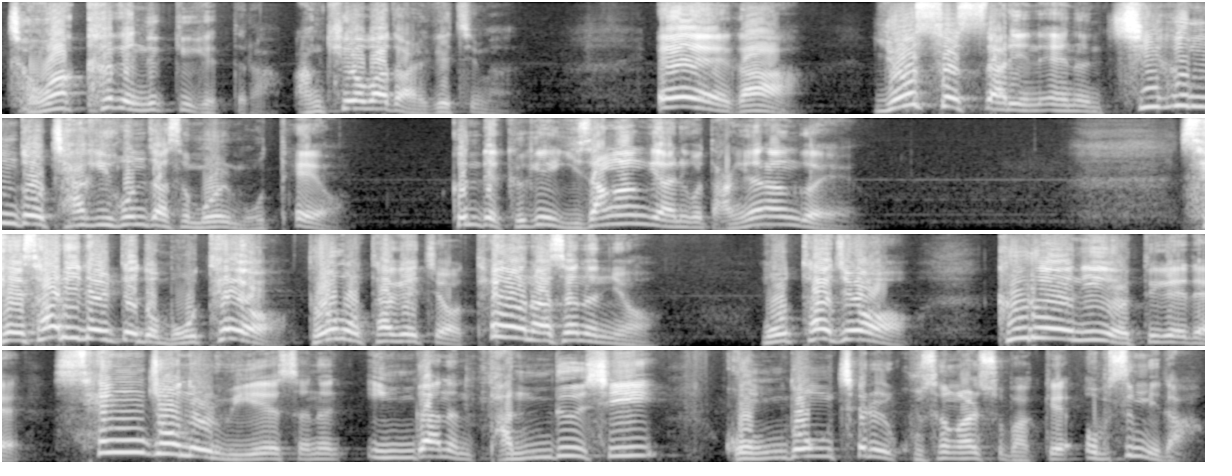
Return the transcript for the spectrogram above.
정확하게 느끼겠더라. 안 키워봐도 알겠지만. 애가 여섯 살인 애는 지금도 자기 혼자서 뭘 못해요. 근데 그게 이상한 게 아니고 당연한 거예요. 세 살이 될 때도 못해요. 더 못하겠죠. 태어나서는요. 못하죠. 그러니 어떻게 돼? 생존을 위해서는 인간은 반드시 공동체를 구성할 수밖에 없습니다.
